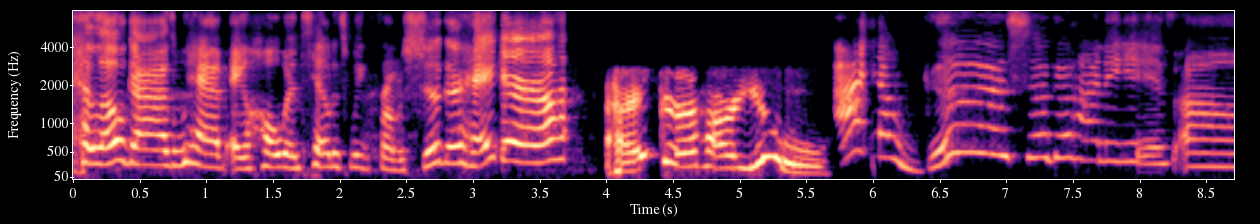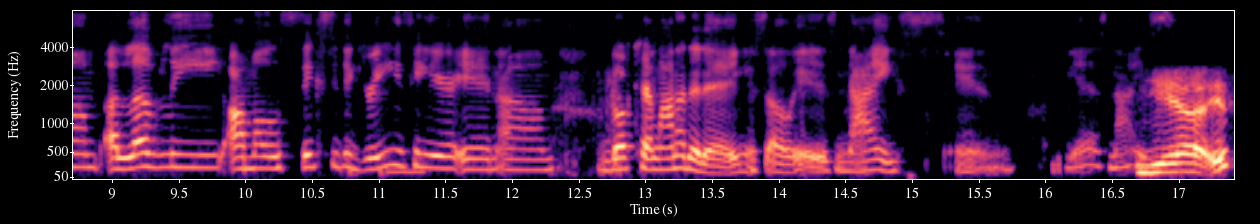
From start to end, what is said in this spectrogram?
hello guys. We have a Ho and Tell this week from Sugar. Hey girl. Hey girl, how are you? I am good, Sugar Honey. It is um a lovely almost 60 degrees here in um North Carolina today. So it is nice and yeah, it's nice. Yeah, it's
